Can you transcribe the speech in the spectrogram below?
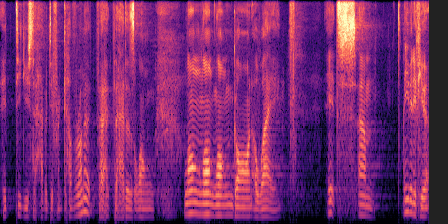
It did used to have a different cover on it, but that is long, long, long, long gone away. It's um, even if you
